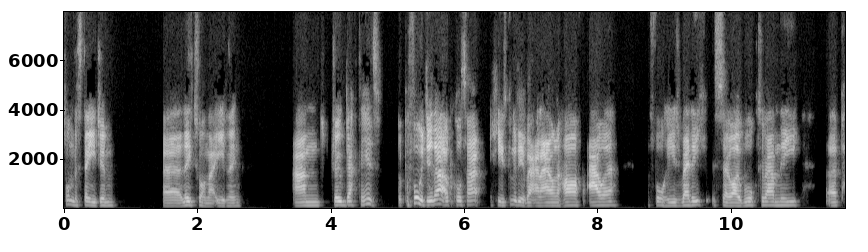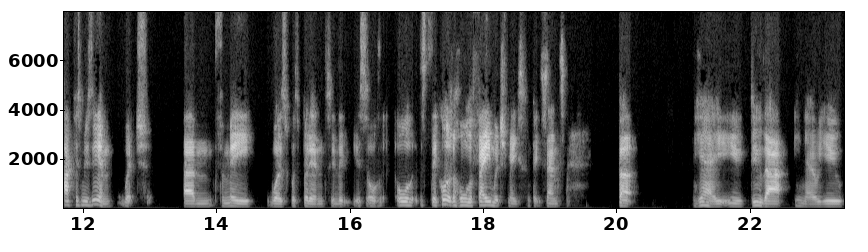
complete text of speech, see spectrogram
from the stadium uh, later on that evening and drove back to his. But before we do that, of course, I, he's going to be about an hour and a half, hour before he's ready. So I walked around the uh, Packers Museum, which um, for me was was brilliant. So it's all, all they call it the Hall of Fame, which makes complete sense. But yeah, you, you do that. You know, you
